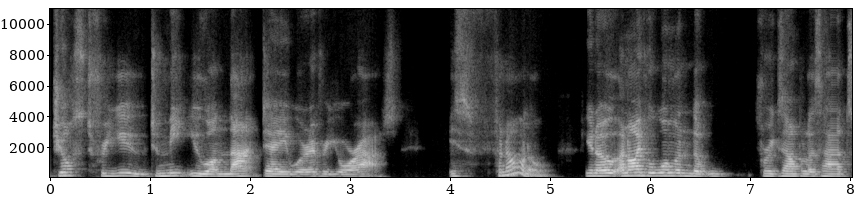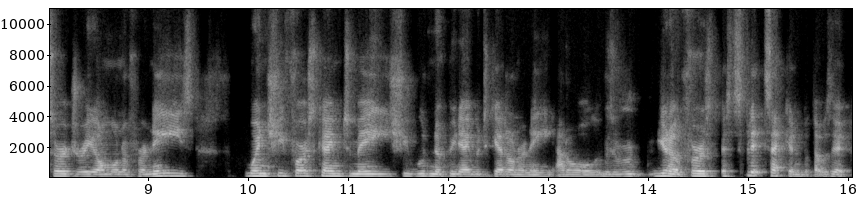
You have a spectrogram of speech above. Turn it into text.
just for you to meet you on that day wherever you're at is phenomenal you know? And i have a woman that for example has had surgery on one of her knees. When she first came to me she wouldn't have been able to get on her knee at all. It was you know for a, a split second but that was it.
